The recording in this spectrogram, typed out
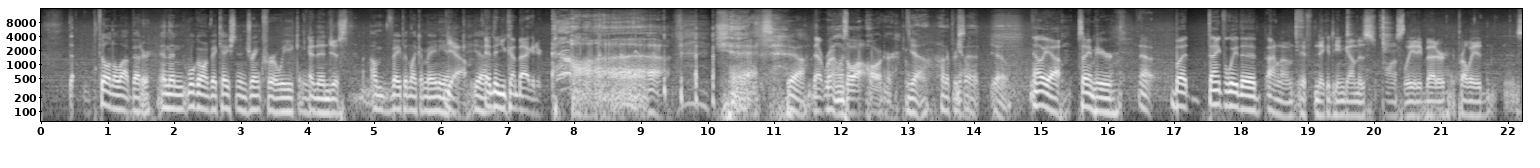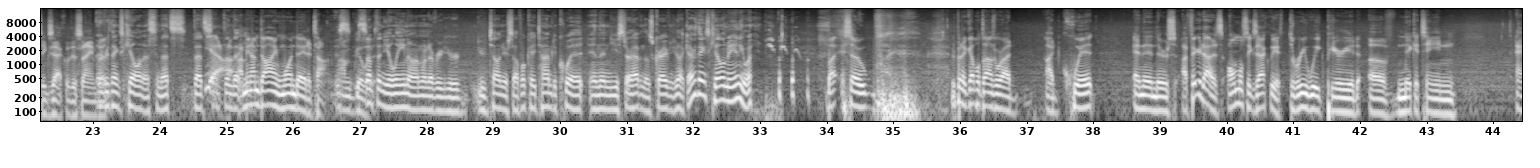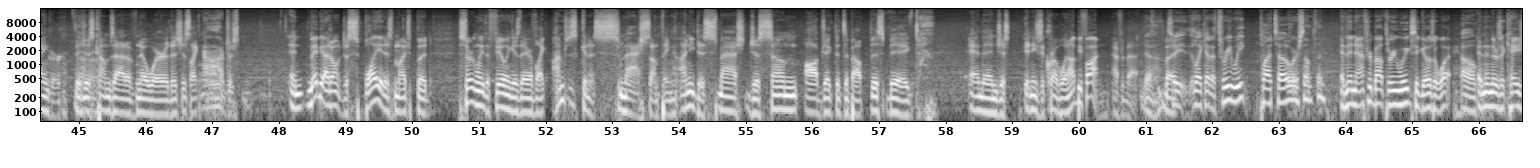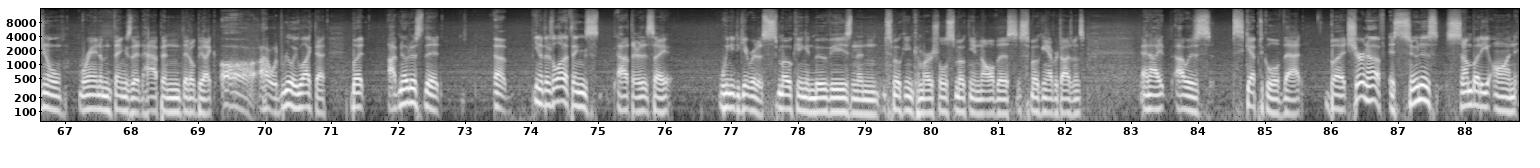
Feeling a lot better, and then we'll go on vacation and drink for a week, and, and then just I'm vaping like a maniac. yeah, yeah, and then you come back and you're shit. yeah, That run was a lot harder. yeah, hundred percent. Yeah, Oh yeah, same here. Uh, but thankfully, the I don't know if nicotine gum is honestly any better. It probably is exactly the same. But everything's killing us, and that's that's yeah, something that I mean, I'm dying one day at a time. It's I'm good something you lean on whenever you're you're telling yourself, okay, time to quit, and then you start having those cravings. You're like, everything's killing me anyway. But so there's been a couple times where I'd I'd quit, and then there's I figured out it's almost exactly a three week period of nicotine anger that just Uh-huh. comes out of nowhere. That's just like ah, just and maybe I don't display it as much, but certainly the feeling is there of like I'm just gonna smash something. I need to smash just some object that's about this big, and then just it needs to crumble, and I'll be fine after that. Yeah. but so, like at a three week plateau or something. and then after about three weeks, it goes away. Oh, okay. and then there's occasional random things that happen that'll be like, oh, I would really like that, but I've noticed that, uh, you know, there's a lot of things out there that say we need to get rid of smoking in movies and then smoking commercials, smoking and all this, smoking advertisements. And I, I was skeptical of that. But sure enough, as soon as somebody on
